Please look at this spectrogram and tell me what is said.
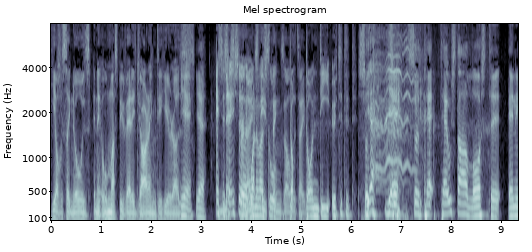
he obviously knows, and it must be very jarring to hear us. Yeah. yeah. It's essentially like one of mispronounce us these go things all "Do- the time." Don D Utited. So, Yeah. yeah. so te- Telstar lost to NEC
